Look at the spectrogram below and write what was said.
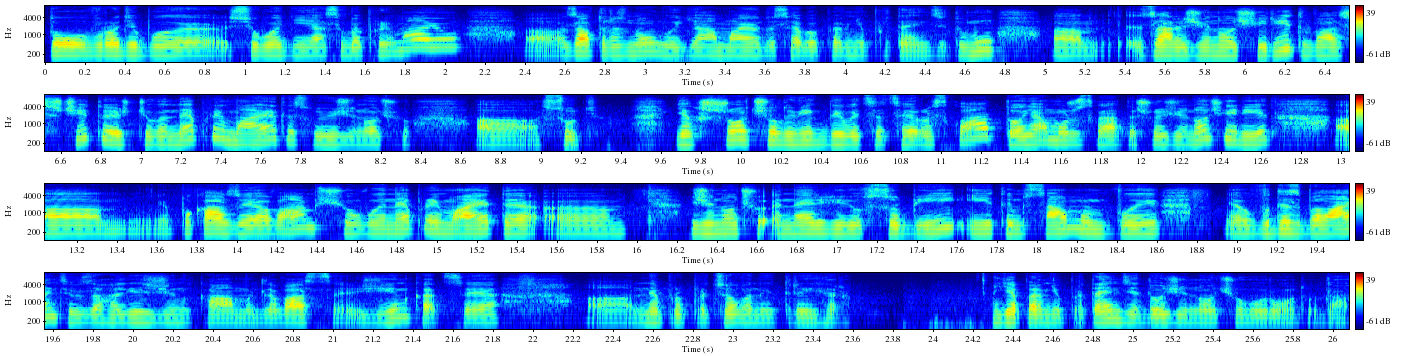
То вроді би сьогодні я себе приймаю, завтра знову я маю до себе певні претензії. Тому зараз жіночий рід вас щитує, що ви не приймаєте свою жіночу суть. Якщо чоловік дивиться цей розклад, то я можу сказати, що жіночий рід показує вам, що ви не приймаєте е, жіночу енергію в собі, і тим самим ви в дисбалансі взагалі з жінками. Для вас жінка це непропрацьований тригер. Є певні претензії до жіночого роду. Да.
